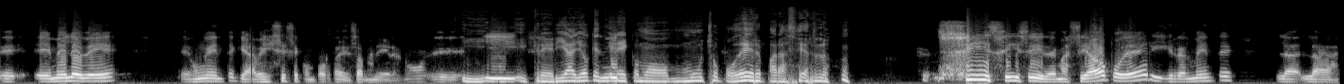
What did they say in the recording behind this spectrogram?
eh, MLB es un ente que a veces se comporta de esa manera, ¿no? Eh, y, creería yo que tiene como mucho poder para hacerlo. Sí, sí, sí, demasiado poder y, realmente la,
